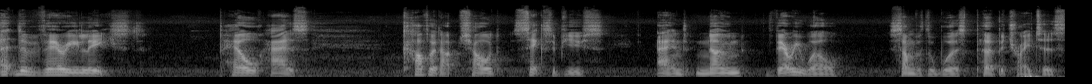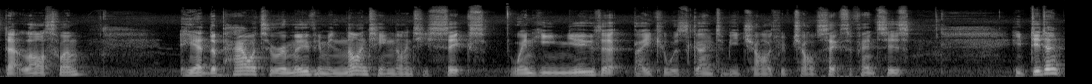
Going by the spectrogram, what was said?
At the very least, Pell has covered up child sex abuse and known very well some of the worst perpetrators. That last one, he had the power to remove him in 1996 when he knew that Baker was going to be charged with child sex offences. He didn't,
